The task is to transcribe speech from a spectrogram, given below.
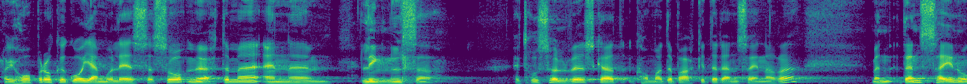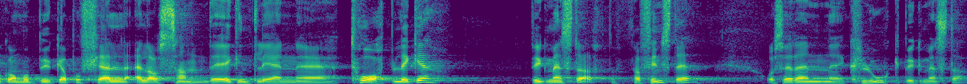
og jeg håper dere går hjem og leser, så møter vi en eh, lignelse jeg tror Sølve skal komme tilbake til den senere. Men den sier noe om å bygge på fjell eller sand. Det er egentlig en eh, tåpelig byggmester. Det fins det. Og så er det en eh, klok byggmester.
